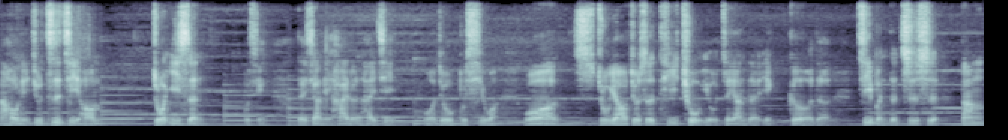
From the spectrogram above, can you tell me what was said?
然后你就自己哈做医生，不行，等一下你害人害己，我就不希望。我主要就是提出有这样的一个的基本的知识，当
